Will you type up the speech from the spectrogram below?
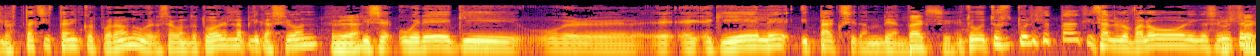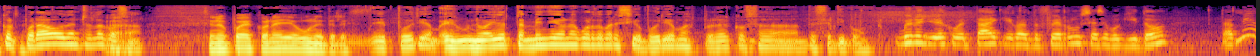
y los taxis están incorporados en Uber. O sea, cuando tú abres la aplicación, Ya. dice UberX, Uber eh, XL y taxi también. Taxi. Tú, entonces tú eliges taxi, salen los valores, y qué sé yo, está Perfecto. incorporado dentro de la Ah. cosa. Si no puedes con ellos, úneteles. Eh, podríamos- en Nueva York también llega a un acuerdo parecido. Podríamos explorar cosas de ese tipo. Bueno, yo les comentaba que cuando fui a Rusia hace poquito, también,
